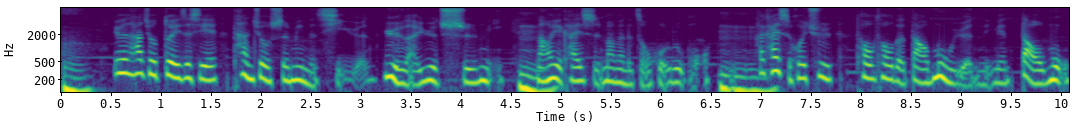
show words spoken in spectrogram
嗯，因为他就对这些探究生命的起源越来越痴迷，嗯，然后也开始慢慢的走火入魔，嗯嗯，他开始会去偷偷的到墓园里面盗墓，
